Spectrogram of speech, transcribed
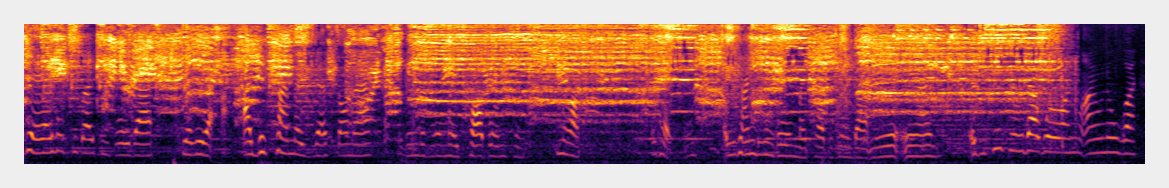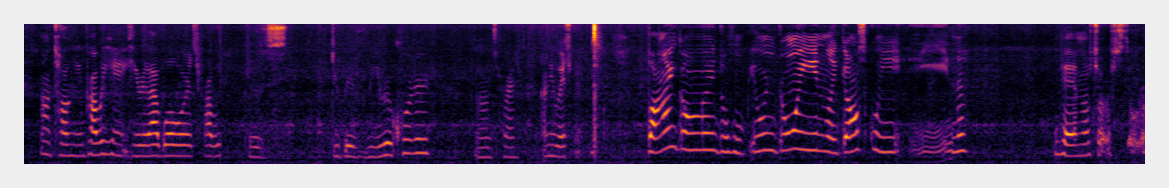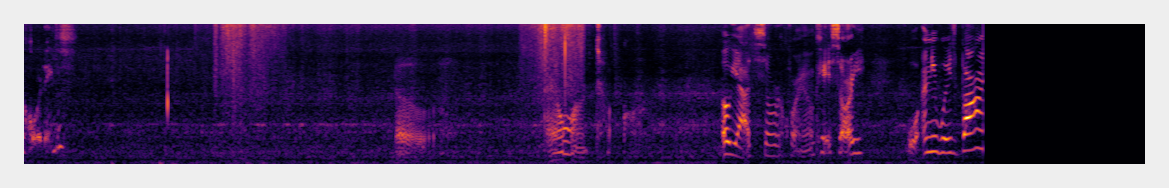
Okay, I hope you guys enjoyed that. Really, I, just tried my best on that. I think of all my problems and my god. Okay, I was trying to think of all my problems about me and if you can't hear that well, I don't, I don't know why I'm not talking. You probably can't hear that well, or it's probably because stupid re-recorder. No, it's fine. Anyways, bye guys. I hope you're enjoying like Gas Queen. Okay, I'm not sure if it's still recording. Oh. I don't want to talk. Oh, yeah, it's still recording. Okay, sorry. Well, anyways, bye.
